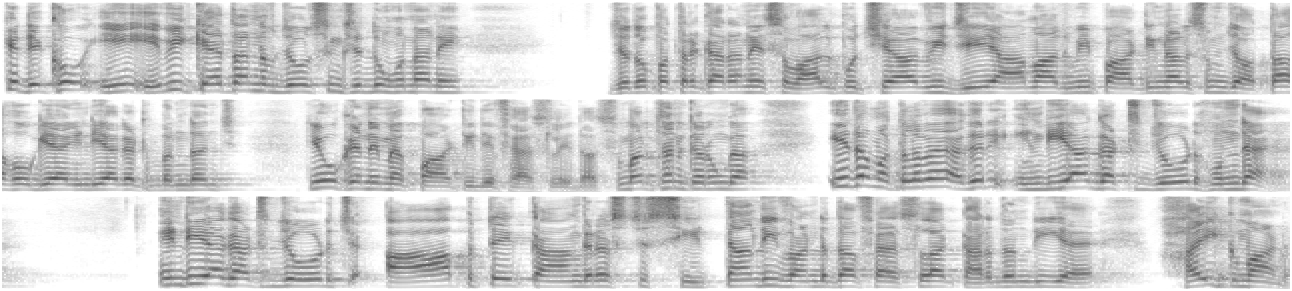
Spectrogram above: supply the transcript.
ਕਿ ਦੇਖੋ, ਇਹ ਇਹ ਵੀ ਕਹਿਤਾ ਨਵਜੋਤ ਸਿੰਘ ਸਿੱਧੂ ਉਹਨਾਂ ਨੇ ਜਦੋਂ ਪੱਤਰਕਾਰਾਂ ਨੇ ਸਵਾਲ ਪੁੱਛਿਆ ਵੀ ਜੇ ਆਮ ਆਦਮੀ ਪਾਰਟੀ ਨਾਲ ਸਮਝੌਤਾ ਹੋ ਗਿਆ ਇੰਡੀਆ ਗਠਬੰਧਨ 'ਚ, ਤੇ ਉਹ ਕਹਿੰਦੇ ਮੈਂ ਪਾਰਟੀ ਦੇ ਫੈਸਲੇ ਦਾ ਸਮਰਥਨ ਕਰੂੰਗਾ। ਇਹਦਾ ਮਤਲਬ ਹੈ ਅਗਰ ਇੰਡੀਆ ਗਠਜੋੜ ਹੁੰਦਾ ਹੈ, ਇੰਡੀਆ ਗਠਜੋੜ 'ਚ ਆਪ ਤੇ ਕਾਂਗਰਸ 'ਚ ਸੀਟਾਂ ਦੀ ਵੰਡ ਦਾ ਫੈਸਲਾ ਕਰ ਦਿੰਦੀ ਹੈ ਹਾਈ ਕਮਾਂਡ,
